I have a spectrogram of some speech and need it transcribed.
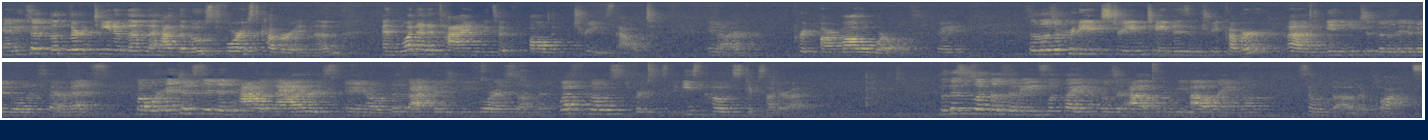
And we took the 13 of them that had the most forest cover in them, and one at a time we took all the trees out in our, our model world, right? So those are pretty extreme changes in tree cover um, in each of those individual experiments. But we're interested in how it matters, you know, the fact that you deforest on the west coast versus the east coast, etc. So this is what those domains look like, and those are out going to be outlined on some of the other plots.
